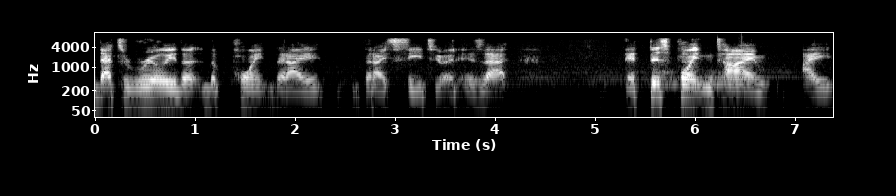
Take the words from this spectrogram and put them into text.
that's really the the point that I that I see to it is that at this point in time, I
